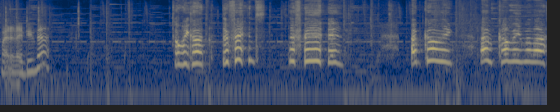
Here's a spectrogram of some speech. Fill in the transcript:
Why did I do that? oh my god, the fence! The fence! I'm coming! I'm coming, Mama!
